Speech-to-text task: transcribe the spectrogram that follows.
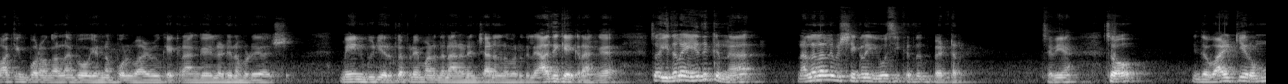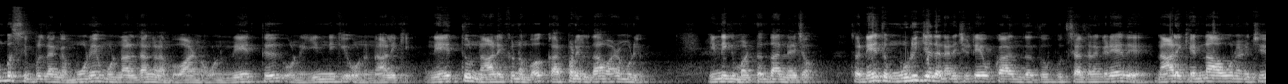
வாக்கிங் போகிறவங்கெல்லாம் இப்போ என்ன போல் வாழ்வு கேட்குறாங்க இல்லாட்டி நம்மளுடைய மெயின் வீடியோ இருக்கல பிரேமானந்த நாராயணன் சேனலில் வருது இல்லையா அது கேட்குறாங்க ஸோ இதெல்லாம் எதுக்குன்னா நல்ல நல்ல விஷயங்களை யோசிக்கிறது பெட்டர் சரியா? ஸோ இந்த வாழ்க்கையை ரொம்ப சிம்பிள் தாங்க. மூணே மூணு நாள் தாங்க நம்ம வாழணும். ஒன்று நேற்று ஒன்று இன்னைக்கு ஒன்று நாளைக்கு. நேற்றும் நாளைக்கும் நம்ம கற்பனையில் தான் வாழ முடியும். இன்றைக்கி மட்டும்தான் நிஜம். ஸோ நேற்று முடிஞ்சதை நினச்சிக்கிட்டே உட்கார்ந்தது புத்திசாலித்தனம் கிடையாது. நாளைக்கு என்ன ஆகும்னு நினச்சி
